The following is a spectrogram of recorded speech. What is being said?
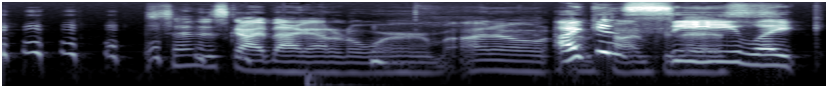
Send this guy back out on a worm. I don't. I can see this. like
